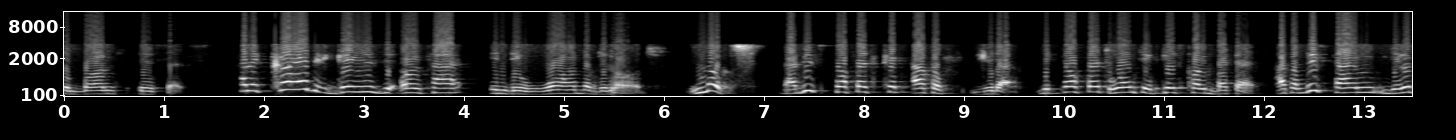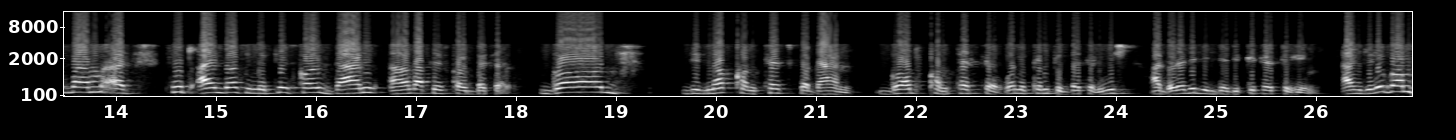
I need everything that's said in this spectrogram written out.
to burn incense. And he cried against the altar in the word of the Lord. Note that this prophet came out of Judah. The prophet went to a place called Bethel. As of this time, Jeroboam had put idols in a place called Dan, and another place called Bethel. God did not contest for Dan. God contested when it came to Bethel, which had already been dedicated to him. And Jeroboam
